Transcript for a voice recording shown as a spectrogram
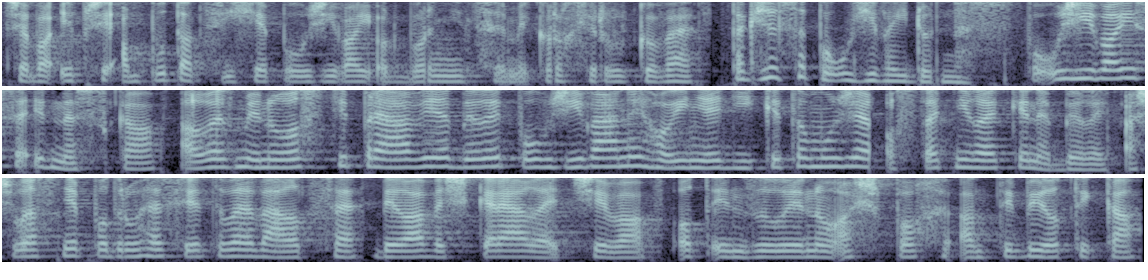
Třeba i při amputacích je používají odborníci, mikrochirurgové. Takže se používají dodnes. Používají se i dneska, ale v minulosti právě byly používány hojně díky tomu, že ostatní léky nebyly. Až vlastně po druhé světové válce byla veškerá léčiva od inzulinu až po antibiotika.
